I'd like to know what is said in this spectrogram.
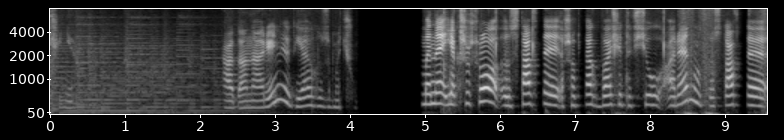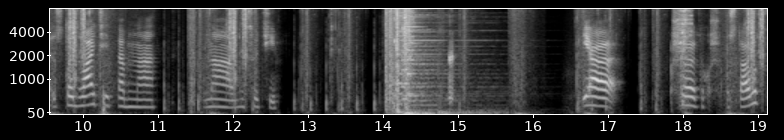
чи ні. А, да, на арені я його замочу. Мене, якщо що, ставте, щоб так бачити всю арену, то ставте 120 там на, на висоті. Я. Що я так що поставив?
